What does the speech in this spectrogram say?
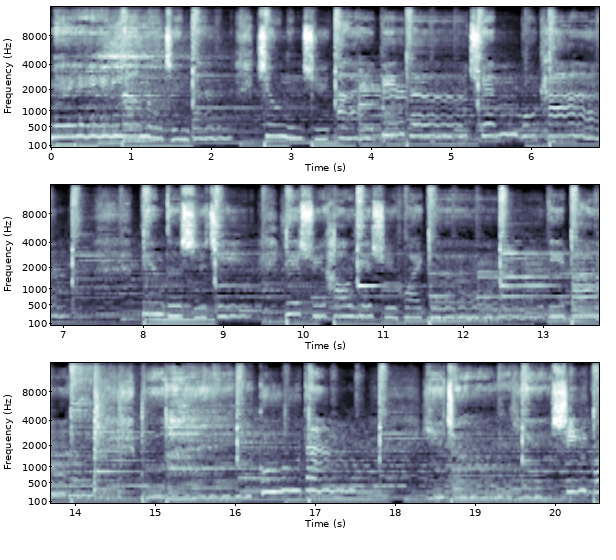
没那么简单就能去爱，别的全不看。变的时机，也许好，也许坏，各一半。不爱孤单，依旧也习惯。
